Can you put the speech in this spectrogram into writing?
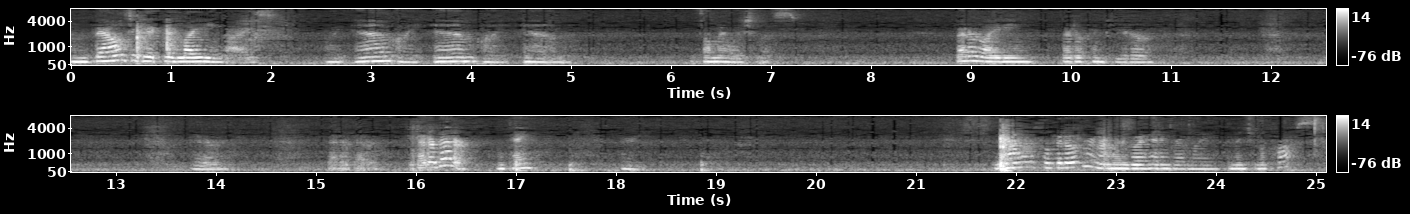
I'm bound to get good lighting, guys. I am, I am, I am. It's on my wish list. Better lighting, better computer. Better better, better, better, better, okay? Now I'm going to flip it over and I'm going to go ahead and grab my dimensional pops.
